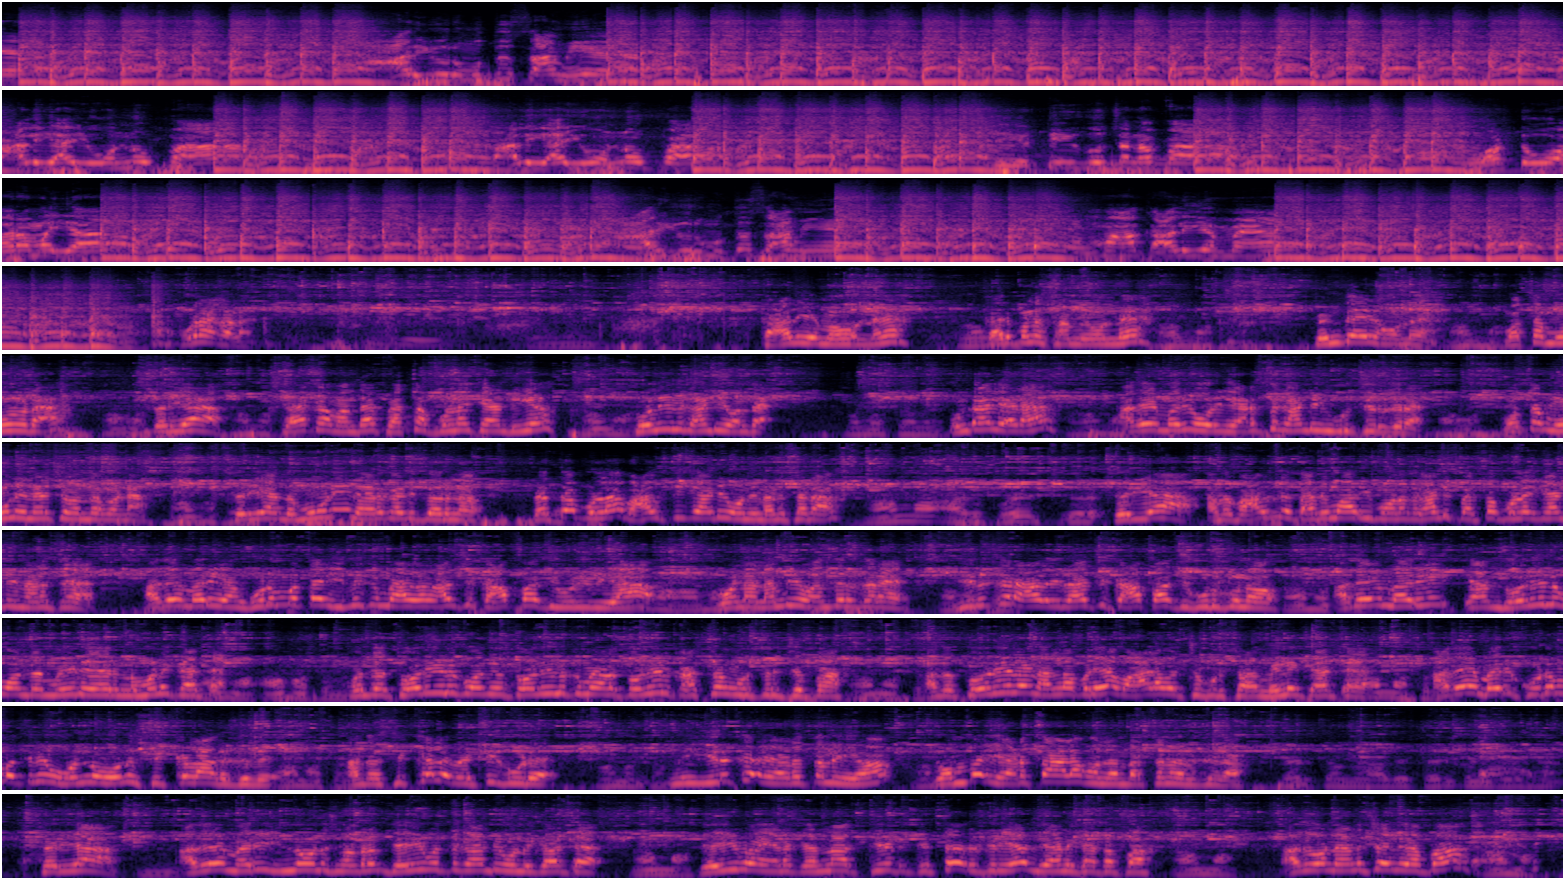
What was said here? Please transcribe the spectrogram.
ஆரியூர் முத்துசாமி. காளியாயி ஒண்ணுப்பா காளியாயி ஒண்ணுப்பா அது எட்டி கூச்சனப்பா ஓட்டு ஓரமையா ஆரியூர் முத்துசாமி. காளியம்மா. புறாக்கலை காளியம்மா ஒண்ணு கருப்பணசாமி ஒண்ணு பெண் தெய்வம் ஒண்ணு. மொத்தம் மூணுடா. சரியா? கேட்க வந்த பெத்த பிள்ளைக்காண்டியும் தொழிலுக்காண்டி வந்தேன் உண்டாலியாடா அதே மாதிரி ஒரு இடத்துக்காண்டியும் குடிச்சிருக்கிறேன் மொத்தம் மூணு நினைச்சு வந்த வேண்டாம் சரியா? அந்த மூணையும் நிறக்காட்டி தரணும் பெத்த புள்ள வாழ்க்கைக்காண்டி ஒண்ணு நினைச்சடா. ஆமா அது போயிடுச்சு. சரியா? அந்த வாழ்க்கை தடுமாறி போனதுக்காண்டி பெத்த பிள்ளைக்காண்டி நினைச்சேன் அதே மாதிரி என் குடும்பத்தை இதுக்கு மேலாச்சும் காப்பாத்தி விடுவியா உன்னை நம்பி வந்திருக்கிறேன். இருக்கிற ஆளுகளாச்சும் காப்பாத்தி கொடுக்கணும். அதே மாதிரி என் தொழில் கொஞ்சம் மீடு ஏறணும்னு கேட்டேன். கொஞ்சம் தொழில் கொஞ்சம் தொழிலுக்கு மேல தொழில் கஷ்டம் கொடுத்துருச்சுப்பா. அந்த தொழிலை நல்லபடியா வாழ வச்சு கொடுத்தாமின்னு கேட்டேன். அதே மாதிரி குடும்பத்திலயும் ஒண்ணு ஒண்ணு சிக்கலா இருக்குது. அந்த சிக்கலை வெட்டி கொடு. நீ இருக்கிற இடத்துலயும் ரொம்ப இடத்தால கொஞ்சம் பிரச்சனை இருக்குதா. கொடுங்க. சரியா? அதே மாதிரி இன்னொன்னு சொல்றேன் தெய்வத்துக்காண்டி ஒண்ணு கேட்டேன். தெய்வம் எனக்கு என்ன கிட்ட இருக்கிறியா இல்லையான்னு கேட்டப்பா? அது ஒண்ணு நினைச்சா இல்லையாப்பா?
